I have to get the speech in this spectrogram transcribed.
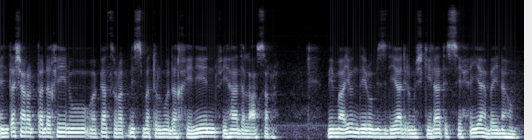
انتشر التدخين وكثرت نسبة المدخنين في هذا العصر مما ينذر بازدياد المشكلات الصحية بينهم.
